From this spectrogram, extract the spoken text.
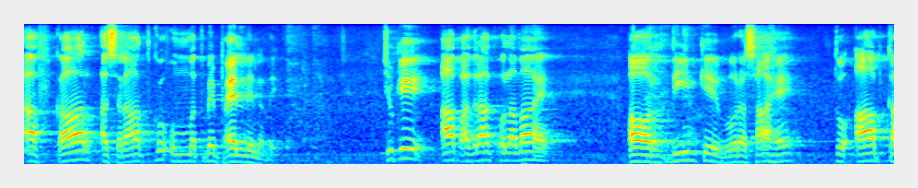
अफकार, असरात को उम्मत में फैलने न दें। चूँकि आप हजरात हैं और दीन के वो रसा हैं तो आपका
